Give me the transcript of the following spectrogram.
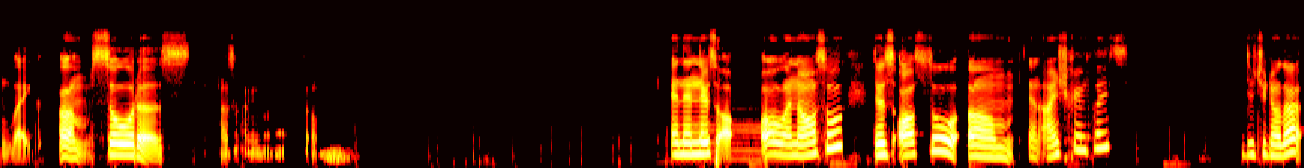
Like um sodas. That's what I mean by that. So. And then there's oh, and also there's also um an ice cream place. Did you know that?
